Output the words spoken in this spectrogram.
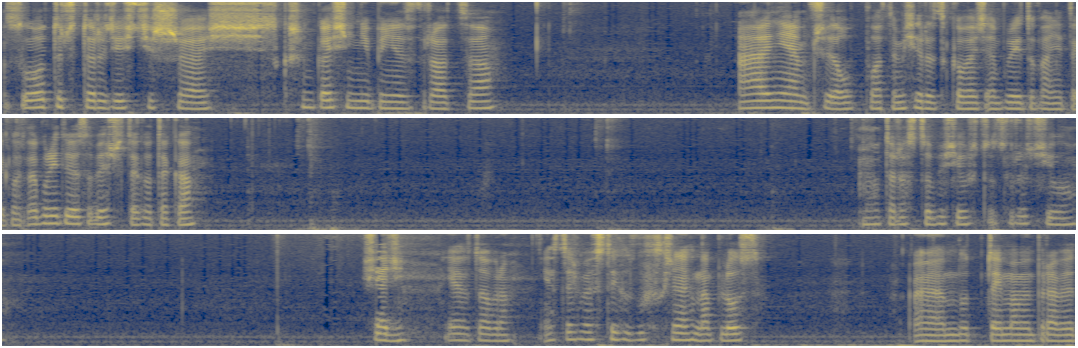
Złoty 46. Skrzynka się niby nie zwraca. Ale nie wiem, czy opłaca mi się ryzykować upgrade'owanie tego. Upgrade'uję sobie jeszcze tego taka. No teraz to by się już to zwróciło. Siedzi. Jest dobra. Jesteśmy z tych dwóch skrzynek na plus. Bo tutaj mamy prawie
